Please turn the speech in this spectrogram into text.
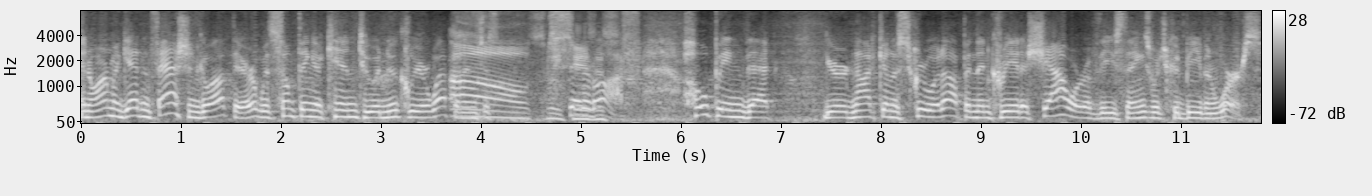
in Armageddon fashion, go out there with something akin to a nuclear weapon Oh, and just set Jesus. it off, hoping that you're not going to screw it up and then create a shower of these things, which could be even worse.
